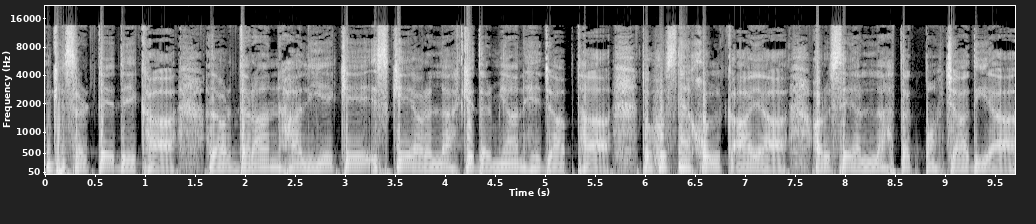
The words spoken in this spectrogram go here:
گھسٹتے دیکھا اور دران حال یہ کہ اس کے اور اللہ کے درمیان حجاب تھا۔ تو حسن خلق آیا اور اسے اللہ تک پہنچا دیا۔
